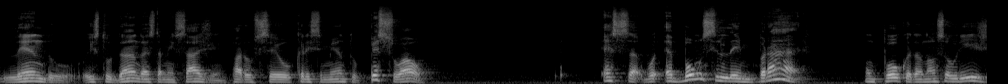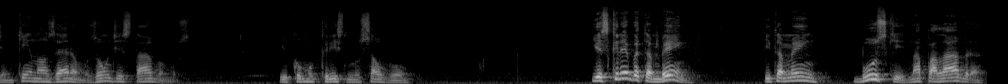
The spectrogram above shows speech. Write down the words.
lendo, estudando esta mensagem para o seu crescimento pessoal, essa, é bom se lembrar um pouco da nossa origem, quem nós éramos, onde estávamos e como Cristo nos salvou. E escreva também, e também Busque na palavra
